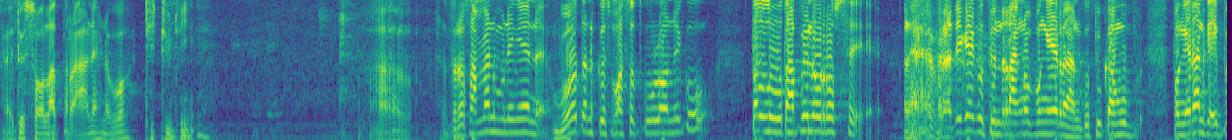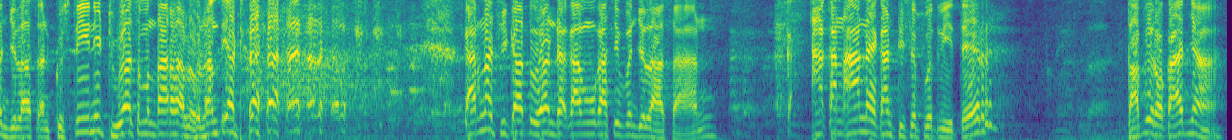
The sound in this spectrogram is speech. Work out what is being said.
Nah, itu sholat teraneh nopo di dunia. Terus sampean ngene, mboten Gus maksud kula niku telu tapi lurus sih. Lah berarti kayak kudu nerangno pangeran, kudu kamu pangeran kayak penjelasan. Gusti ini dua sementara loh, nanti ada. Karena jika Tuhan tidak kamu kasih penjelasan, akan aneh kan disebut witir, tapi rokaatnya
